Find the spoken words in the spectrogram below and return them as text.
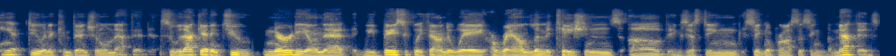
can't do in a conventional method. So without getting too nerdy on that, we've basically found a way around limitations of existing signal processing methods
